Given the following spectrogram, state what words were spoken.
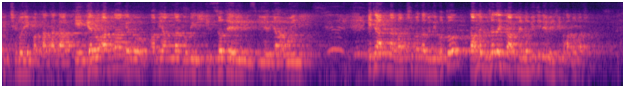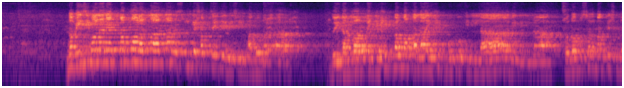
ঠিক ছিল এই কথা থাকা কে গেল আর না গেল, আমি আল্লাহ নবীর ইজ্জতের এই মিছিলে যাবই। এটা আপনার মানসিকতা যদি হতো, তাহলে বোঝা যাইতো আপনি নবীজিরে বেশি ভালোবাসেন। নবীজি বলেন, এক নম্বর আল্লাহ আল্লাহ রসুলকে সবচেয়ে বেশি ভালোবাসা। দুই নম্বর, আইয়ুহিব্বাল মারআ লা ইউহিব্বুহু ইল্লা বিল্লাহ। কোন মুসলমানকে শুধু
